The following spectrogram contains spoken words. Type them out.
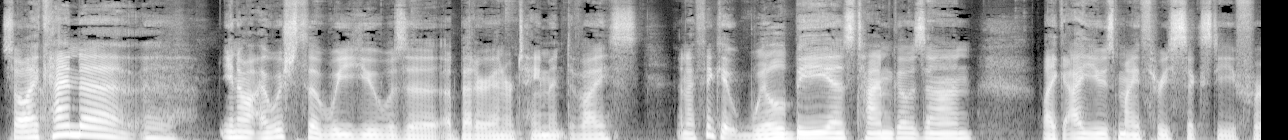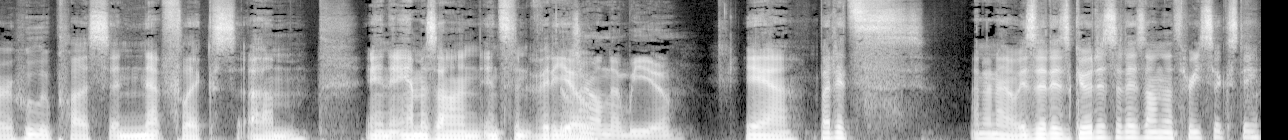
So I kind of, uh, you know, I wish the Wii U was a, a better entertainment device, and I think it will be as time goes on. Like I use my 360 for Hulu Plus and Netflix, um, and Amazon Instant Video. Those are on the Wii U. yeah, but it's, I don't know, is it as good as it is on the 360?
